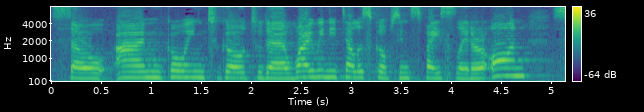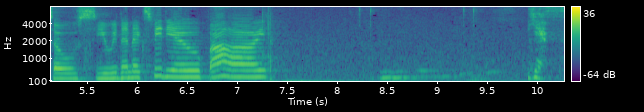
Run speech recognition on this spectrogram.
So I'm going to go to the why we need telescopes in space later on. So see you in the next video. Bye. Yes.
